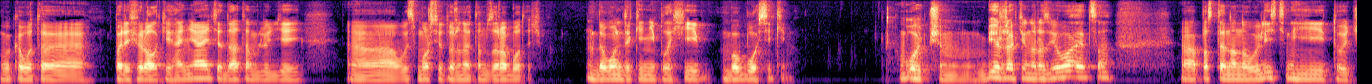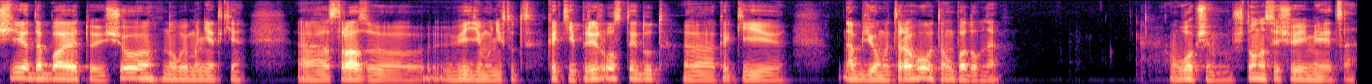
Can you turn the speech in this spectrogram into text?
вы кого-то по рефералке гоняете, да, там людей, вы сможете тоже на этом заработать довольно-таки неплохие бабосики. В общем, биржа активно развивается, а, постоянно новые листинги, то че добавят, то еще новые монетки. А, Сразу видим у них тут какие приросты идут, а, какие объемы торгов и тому подобное. В общем, что у нас еще имеется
